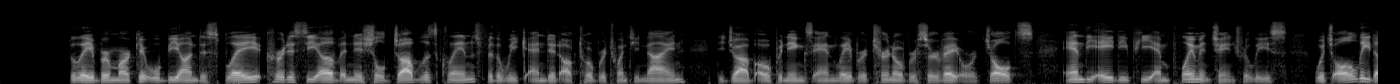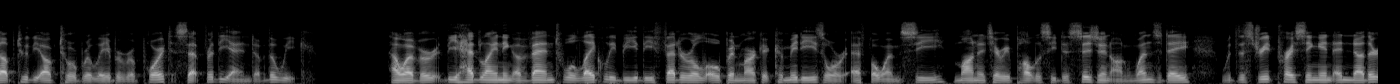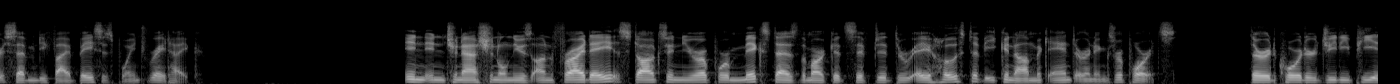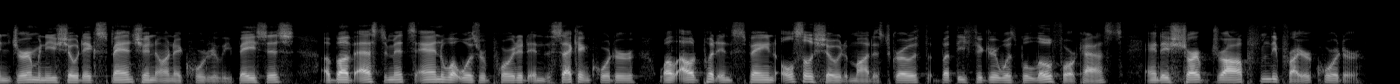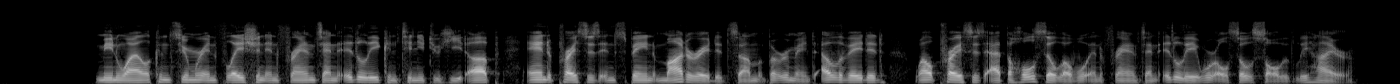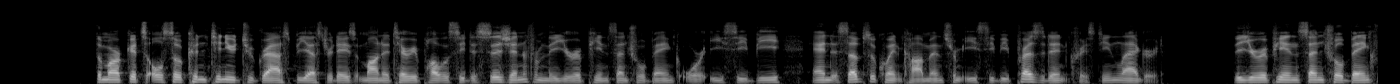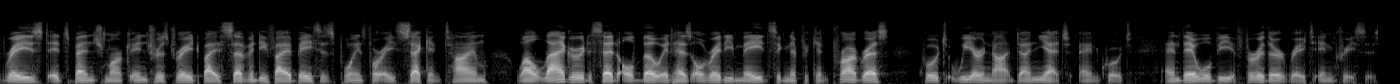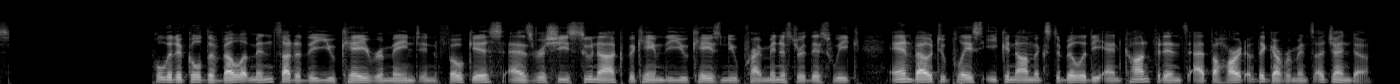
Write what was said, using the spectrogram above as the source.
The labor market will be on display courtesy of initial jobless claims for the week ended October 29, the Job Openings and Labor Turnover Survey, or JOLTS, and the ADP Employment Change Release, which all lead up to the October labor report set for the end of the week. However, the headlining event will likely be the Federal Open Market Committee's, or FOMC, monetary policy decision on Wednesday, with the street pricing in another 75 basis point rate hike. In international news on Friday, stocks in Europe were mixed as the market sifted through a host of economic and earnings reports. Third quarter GDP in Germany showed expansion on a quarterly basis, above estimates and what was reported in the second quarter, while output in Spain also showed modest growth, but the figure was below forecasts and a sharp drop from the prior quarter. Meanwhile, consumer inflation in France and Italy continued to heat up, and prices in Spain moderated some but remained elevated, while prices at the wholesale level in France and Italy were also solidly higher. The markets also continued to grasp yesterday's monetary policy decision from the European Central Bank or ECB and subsequent comments from ECB President Christine Lagarde. The European Central Bank raised its benchmark interest rate by 75 basis points for a second time, while Lagarde said although it has already made significant progress, quote, we are not done yet, quote, and there will be further rate increases. Political developments out of the UK remained in focus as Rishi Sunak became the UK's new Prime Minister this week and vowed to place economic stability and confidence at the heart of the government's agenda.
